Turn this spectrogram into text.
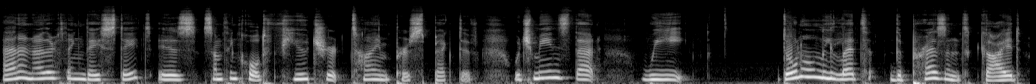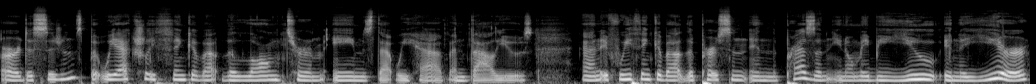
And another thing they state is something called future time perspective, which means that we don't only let the present guide our decisions, but we actually think about the long term aims that we have and values. And if we think about the person in the present, you know, maybe you in a year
